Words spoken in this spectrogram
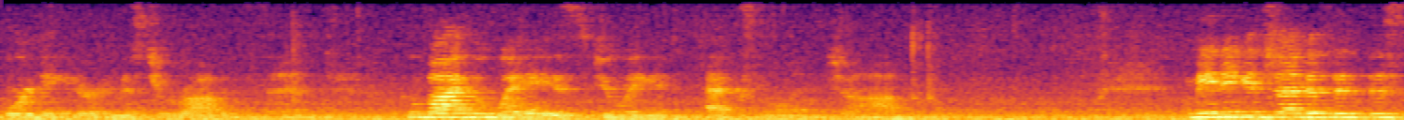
coordinator, Mr. Robinson, who, by the way, is doing an excellent job. Meeting agendas at this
